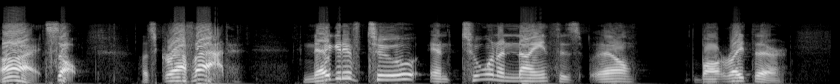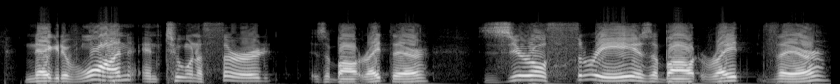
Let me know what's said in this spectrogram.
All right, so let's graph that. Negative 2 and 2 and a ninth is, well, about right there. Negative 1 and 2 and a third is about right there. 0, 3 is about right there.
